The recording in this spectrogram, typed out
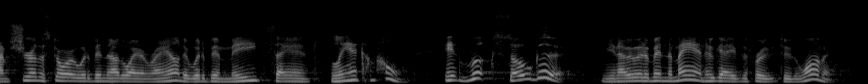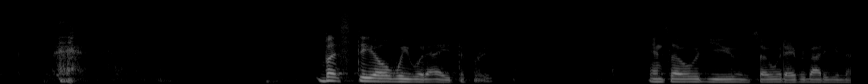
I'm sure the story would have been the other way around. It would have been me saying, Lynn, come on. It looks so good. You know, it would have been the man who gave the fruit to the woman. but still, we would have ate the fruit. And so would you, and so would everybody you know.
